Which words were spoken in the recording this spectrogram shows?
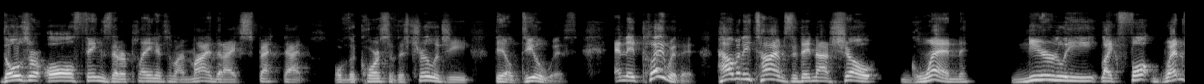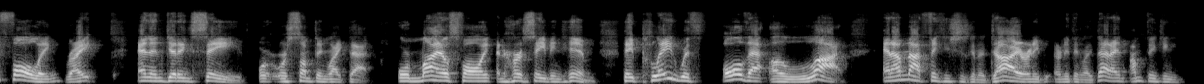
Those are all things that are playing into my mind that I expect that over the course of this trilogy they'll deal with. And they play with it. How many times did they not show Gwen nearly like fall, Gwen falling, right? And then getting saved or, or something like that. Or Miles falling and her saving him. They played with all that a lot. And I'm not thinking she's going to die or, any, or anything like that. I, I'm thinking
